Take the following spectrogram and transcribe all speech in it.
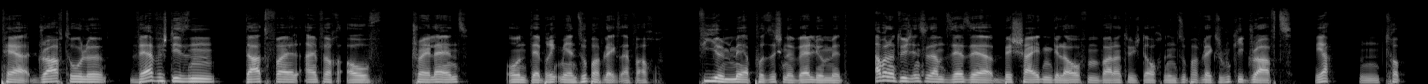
per Draft hole, werfe ich diesen Dart-File einfach auf Trey Lance und der bringt mir in Superflex einfach viel mehr Positional Value mit. Aber natürlich insgesamt sehr, sehr bescheiden gelaufen, war natürlich auch in Superflex Rookie Drafts, ja, ein Top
